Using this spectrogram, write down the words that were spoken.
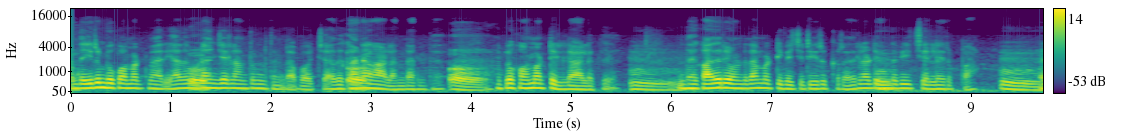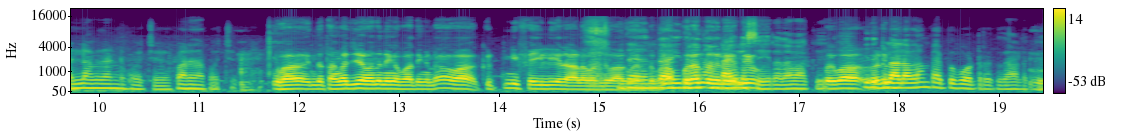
அந்த இரும்பு கொமட் மாதிரி அது உடைஞ்சு எல்லாம் துண்டு துண்டா போச்சு. அது கனகாலம் தான் அந்த ஆ. இப்போ கொமட்டு இல்லை ஆளுக்கு. இந்த கதிரை ஒன்று தான் வெட்டி வச்சுட்டு இருக்கிறது. இல்லாட்டி இந்த பீச் எல்லாம் இருப்பா. எல்லாமே தாண்டு போச்சு பழுதா போச்சு. வா இந்த தங்கச்சியை வந்து நீங்கள் பார்த்தீங்கன்னா வா கிட்னி ஃபெயிலியரால் வந்து இந்த வாங்க பிறந்ததுலேருந்து செய்கிறதா வாக்கு. இதுக்குள்ளால தான் பைப்பு போட்டிருக்குது ஆளுக்கு.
